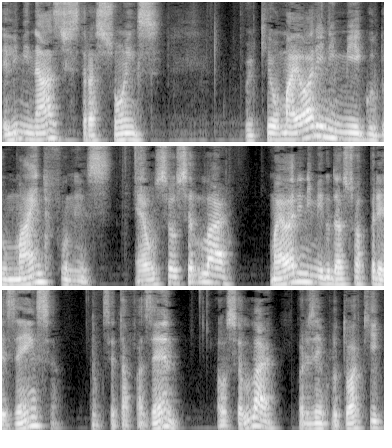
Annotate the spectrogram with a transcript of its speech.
eliminar as distrações, porque o maior inimigo do mindfulness é o seu celular. O maior inimigo da sua presença no que você está fazendo é o celular. Por exemplo, eu estou aqui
